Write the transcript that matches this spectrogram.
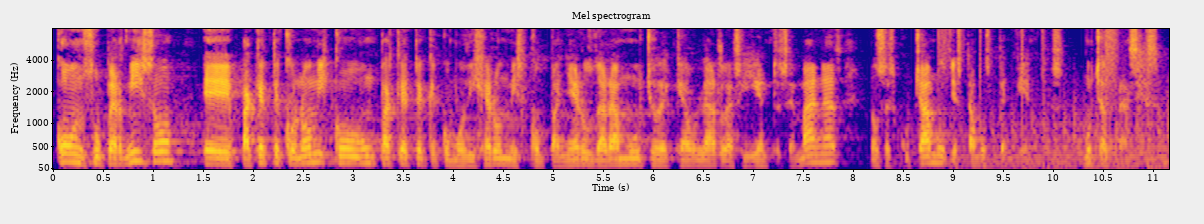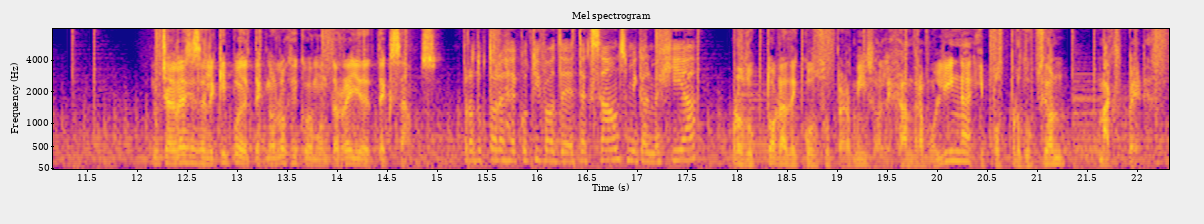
Con su permiso, eh, paquete económico, un paquete que como dijeron mis compañeros dará mucho de qué hablar las siguientes semanas. Nos escuchamos y estamos pendientes. Muchas gracias. Muchas gracias al equipo del Tecnológico de Monterrey y de Tech Sounds. Productor ejecutivo de Tech Sounds, Miguel Mejía. Productora de Con su permiso, Alejandra Molina y postproducción, Max Pérez.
